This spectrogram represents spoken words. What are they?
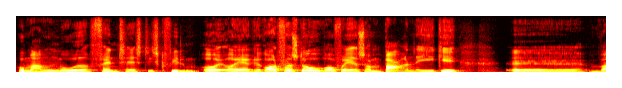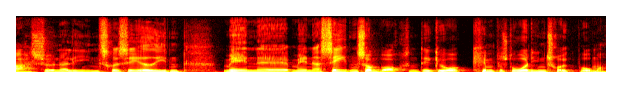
på mange måder fantastisk film, og, og jeg kan godt forstå, hvorfor jeg som barn ikke øh, var sønderlig interesseret i den. Men, øh, men at se den som voksen, det gjorde kæmpestort indtryk på mig.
